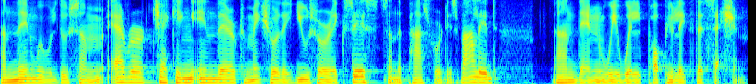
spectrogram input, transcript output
and then we will do some error checking in there to make sure the user exists and the password is valid, and then we will populate the session.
